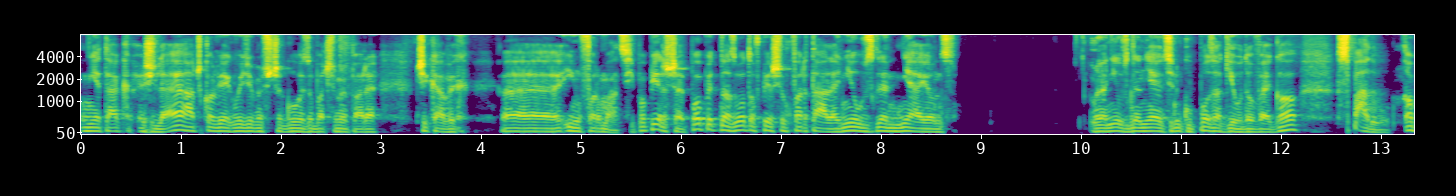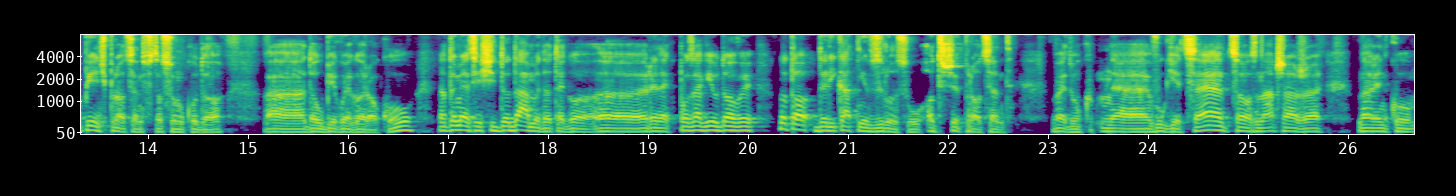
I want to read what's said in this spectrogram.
nie tak źle, aczkolwiek jak wejdziemy w szczegóły, zobaczymy parę ciekawych e, informacji. Po pierwsze, popyt na złoto w pierwszym kwartale, nie uwzględniając nie uwzględniając rynku pozagiełdowego, spadł o 5% w stosunku do, e, do ubiegłego roku. Natomiast jeśli dodamy do tego e, rynek pozagiełdowy, no to delikatnie wzrósł o 3% według e, WGC, co oznacza, że na rynku,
